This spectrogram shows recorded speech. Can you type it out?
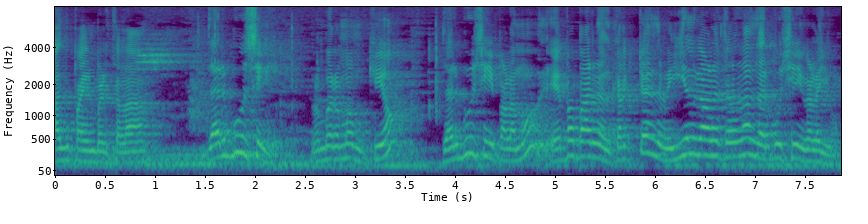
அது பயன்படுத்தலாம். தர்பூசணி ரொம்ப ரொம்ப முக்கியம். தர்பூசணி பழமும் எப்போ பாருங்கள் அது கரெக்டாக இந்த வெயில் காலத்தில் தான் தர்பூசணி விளையும்.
